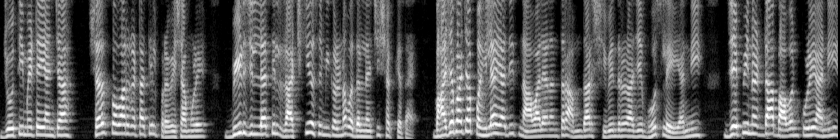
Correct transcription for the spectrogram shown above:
ज्योती मेटे यांच्या शरद पवार गटातील प्रवेशामुळे बीड जिल्ह्यातील राजकीय समीकरण बदलण्याची शक्यता आहे. भाजपाच्या पहिल्या यादीत नाव आल्यानंतर आमदार शिवेंद्रराजे भोसले यांनी जे पी नड्डा बावनकुळे आणि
